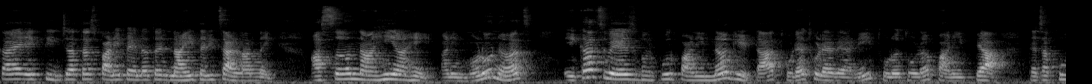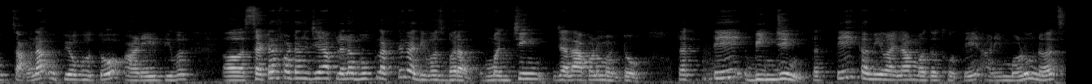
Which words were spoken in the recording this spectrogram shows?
काय एक तीन चार तास पाणी प्यायलं तर नाही तरी चालणार नाही. असं नाही आहे. आणि म्हणूनच एकाच वेळेस भरपूर पाणी न घेता थोड्या थोड्या वेळाने थोडं थोडं पाणी प्या. त्याचा खूप चांगला उपयोग होतो. आणि दिवस सटरफटर जे आपल्याला भूक लागते ना दिवसभरात मंचिंग ज्याला आपण म्हणतो तर ते बिंजिंग तर ते कमी व्हायला मदत होते. आणि म्हणूनच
